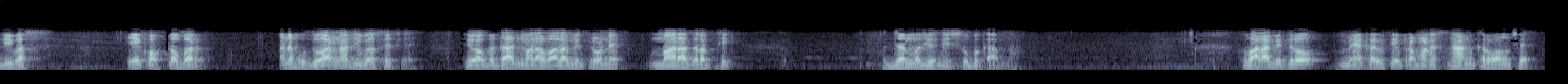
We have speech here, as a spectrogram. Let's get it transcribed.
દિવસ એક ઓક્ટોબર અને બુધવારના દિવસે છે, તેવા બધા જ મારા વાલા મિત્રોને મારા તરફથી જન્મદિવસની શુભકામના. વાલા મિત્રો, મેં કહ્યું તે પ્રમાણે સ્નાન કરવાનું છે.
